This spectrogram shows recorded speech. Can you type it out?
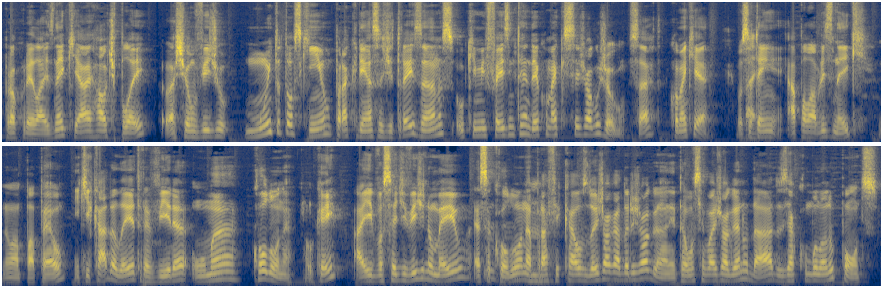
procurei lá Snake Eye How to Play. Eu achei um vídeo muito tosquinho pra crianças de 3 anos, o que me fez entender como é que você joga o jogo, certo? Como é que é? Você Vai. tem a palavra snake num papel, em que cada letra vira uma coluna, ok? Aí você divide no meio essa coluna pra ficar os dois jogadores jogando. Então você vai jogando dados e acumulando pontos.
